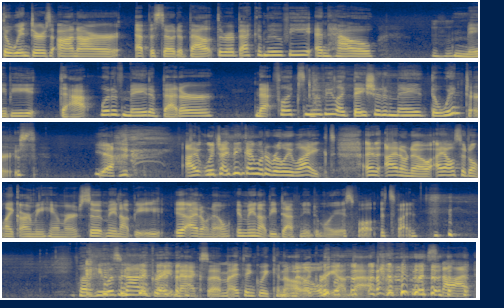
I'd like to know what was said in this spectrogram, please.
the winters on our episode about the Rebecca movie and how mm-hmm. maybe that would have made a better Netflix movie. like they should have made the winters. Yeah. I, which I think I would have really liked. And I don't know. I also don't like Armie Hammer, so it may not be. I don't know. It may not be Daphne du Maurier's fault. It's fine. well, he was not a great Maxim. I think we can all no. agree on that. he was not.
